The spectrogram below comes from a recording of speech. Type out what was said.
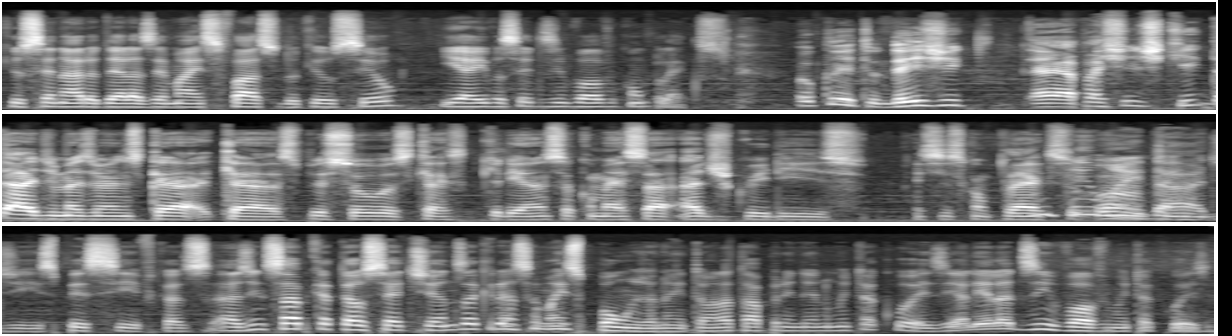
que o cenário delas é mais fácil do que o seu, e aí você desenvolve complexo. Ô Cleiton, desde é, a partir de que idade mais ou menos que, a, que as pessoas, que as crianças começam a adquirir isso, esses complexos? Não tem uma idade tem? específica. A gente sabe que até os 7 anos a criança é uma esponja, né? Então ela está aprendendo muita coisa. E ali ela desenvolve muita coisa.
